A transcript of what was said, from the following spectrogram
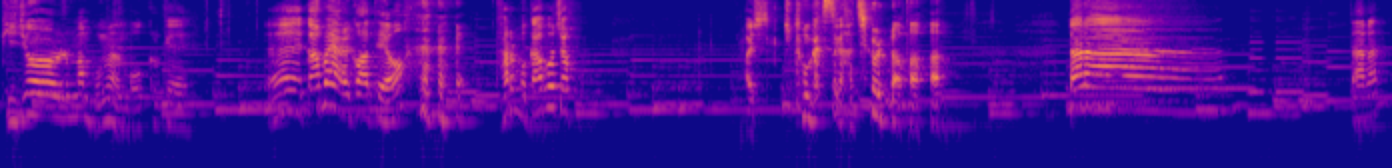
비주얼만 보면 뭐 그렇게 에, 까봐야 알 것 같아요. 바로 뭐 까보죠. 아씨 돈가스가 같이 올라와. 따란! 따란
